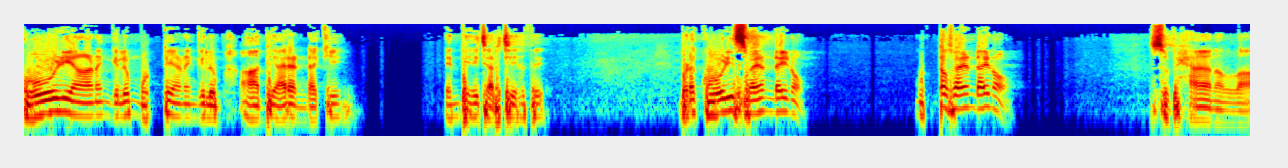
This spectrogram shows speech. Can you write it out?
കോഴിയാണെങ്കിലും മുട്ടയാണെങ്കിലും ആദ്യം ആരുണ്ടാക്കി എന്തേ ചർച്ച ചെയ്യാത്ത ഇവിടെ കോഴി സ്വയം ഉണ്ടായിനോ? മുട്ട സ്വയം ഉണ്ടായിനോ? സുബാനല്ലാ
